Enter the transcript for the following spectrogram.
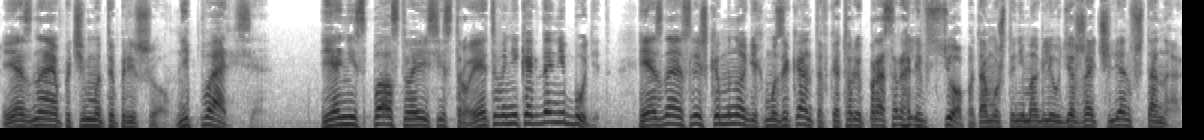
я знаю, почему ты пришел. Не парься. Я не спал с твоей сестрой, этого никогда не будет. Я знаю слишком многих музыкантов, которые просрали все, потому что не могли удержать член в штанах.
